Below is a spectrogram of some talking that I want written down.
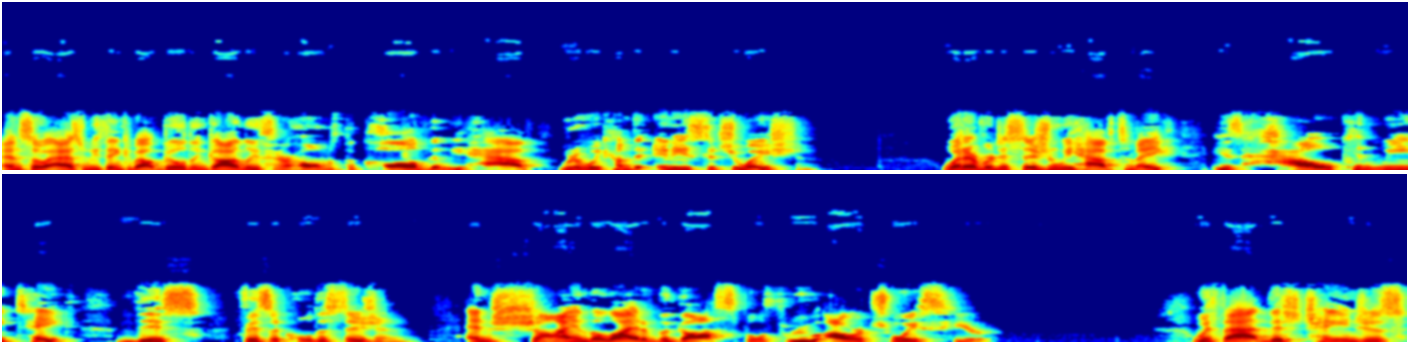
And so, as we think about building godliness in our homes, the call that we have whenever we come to any situation, whatever decision we have to make, is how can we take this physical decision and shine the light of the gospel through our choice here? With that, this changes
